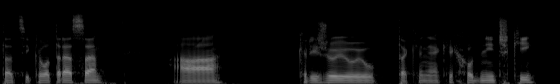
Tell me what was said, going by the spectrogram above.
tá cyklotrasa a križujú také nejaké chodničky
